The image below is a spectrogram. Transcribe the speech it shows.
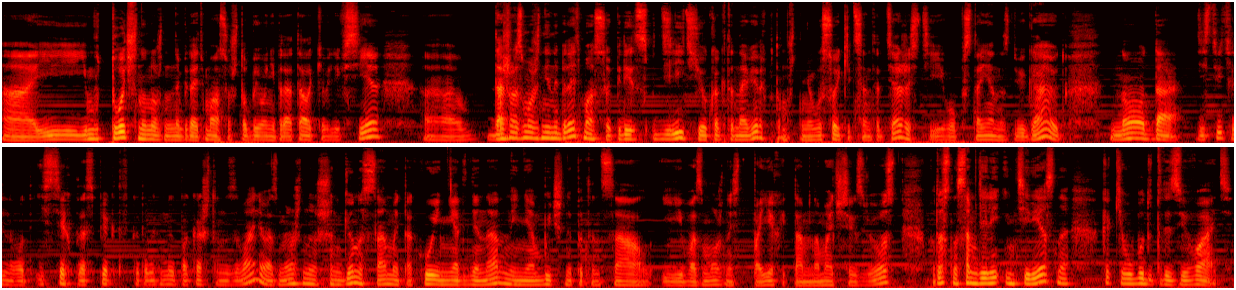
И ему точно нужно набирать массу, чтобы его не проталкивали все. Даже, возможно, не набирать массу, а перераспределить ее как-то наверх, потому что у него высокий центр тяжести, его постоянно сдвигают. Но да, действительно, вот из всех проспектов, которых мы пока что называли, возможно, у Шенгюна самый такой неординарный, необычный потенциал и возможность поехать там на матч всех звезд. Просто на самом деле интересно, как его будут развивать.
